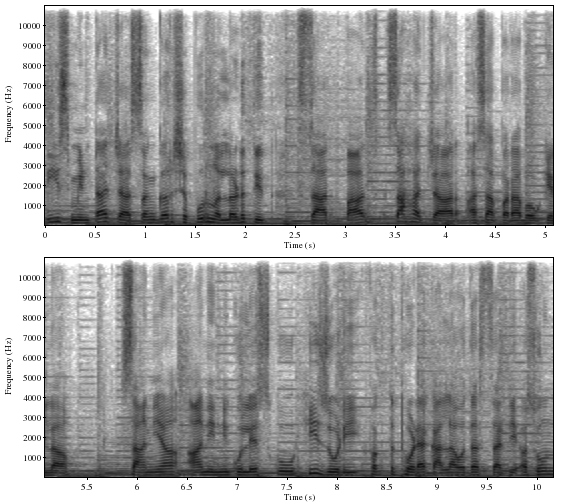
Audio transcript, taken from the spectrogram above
तीस मिनिटाच्या संघर्षपूर्ण लढतीत सात पाच सहा चार असा पराभव केला. सानिया आणि निकुलेस्कू ही जोडी फक्त थोड्या कालावधीसाठी असून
